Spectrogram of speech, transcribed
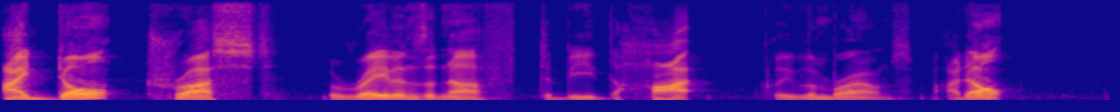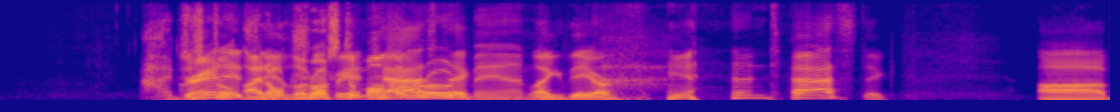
I don't trust the Ravens enough to beat the hot Cleveland Browns. I don't. I just Granted, don't, I don't trust them on the road, man. Like they are fantastic. Uh,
